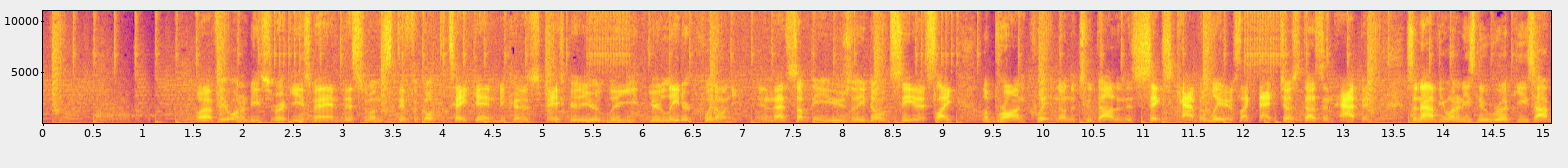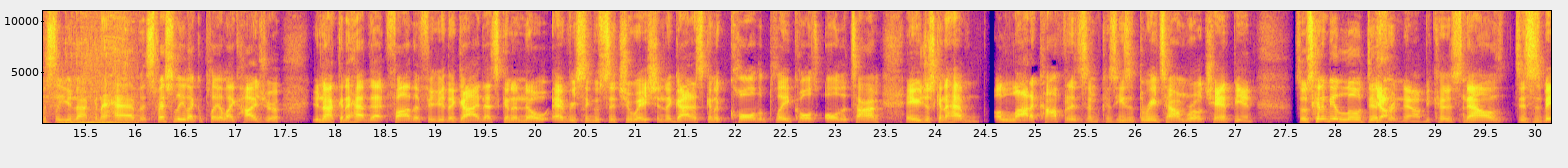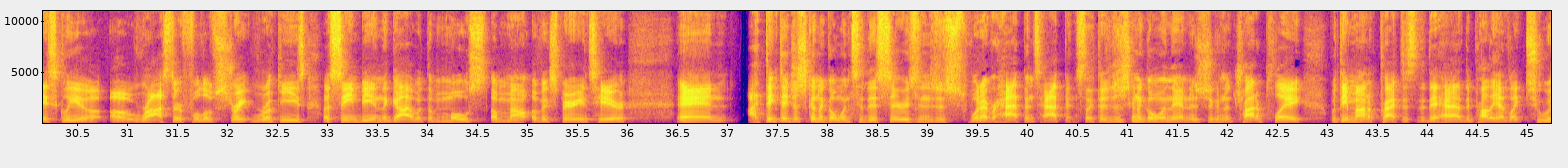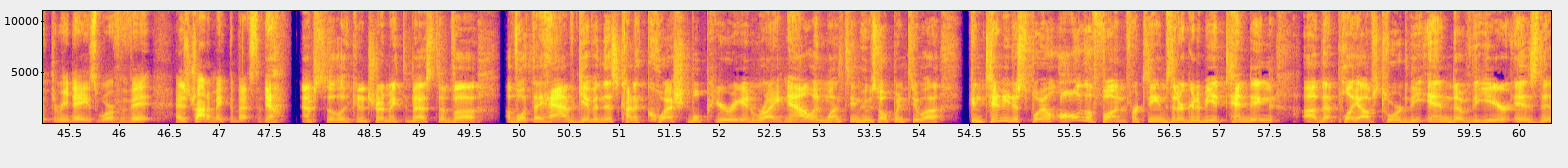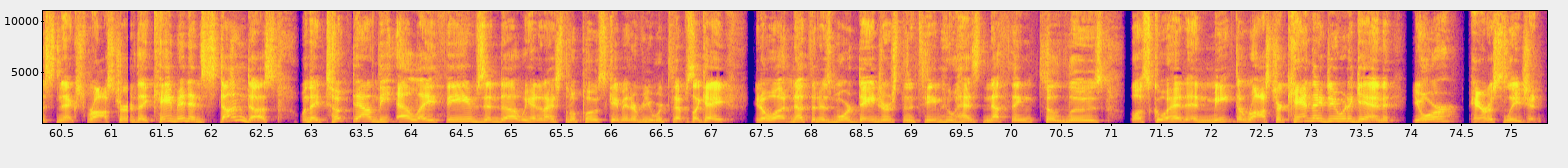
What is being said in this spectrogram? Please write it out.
Well, if you're one of these rookies, man, this one's difficult to take in because basically your your leader quit on you, and that's something you usually don't see. It's like LeBron quitting on the 2006 Cavaliers. Like that just doesn't happen. So now, if you're one of these new rookies, obviously you're not gonna have, especially like a player like Hydra, you're not gonna have that father figure, the guy that's gonna know every single situation, the guy that's gonna call the play calls all the time, and you're just gonna have a lot of confidence in him because he's a three-time world champion. So it's going to be a little different yeah. now because now this is basically a, a, roster full of straight rookies. Asim being the guy with the most amount of experience here. And I think they're just going to go into this series and just whatever happens, happens. Like they're just going to go in there and they're just going to try to play with the amount of practice that they have. They probably have like two or three days worth of it and just try to make the best of yeah, it. Yeah, absolutely. Going to try to make the best of uh, of what they have given this kind of questionable period right now. And one team who's hoping to uh, continue to spoil all the fun for teams that are going to be attending uh, that playoffs toward the end of the year is this next roster. They came in and stunned us when they took down the LA Thieves. And uh, we had a nice little post game interview where Tip's like, hey, you know what? Nothing is more dangerous than a team who has nothing to lose. Let's go ahead and meet the roster. Can they do it again? Your Paris Legion.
